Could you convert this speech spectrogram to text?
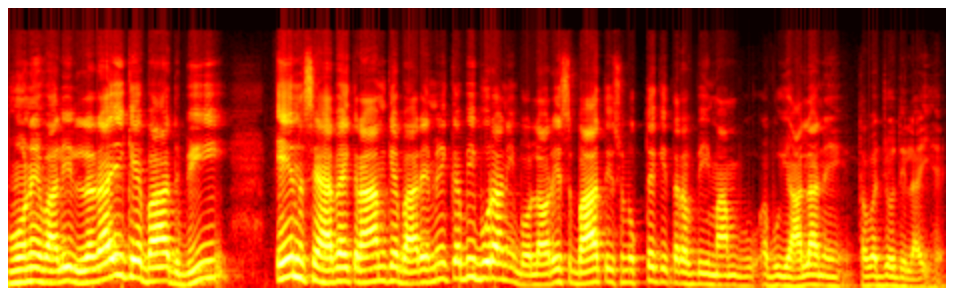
होने वाली लड़ाई के बाद भी इन सहाब कराम के बारे में कभी बुरा नहीं बोला और इस बात, इस नुक्ते की तरफ़ भी इमाम अबू याला ने तवज्जो दिलाई है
